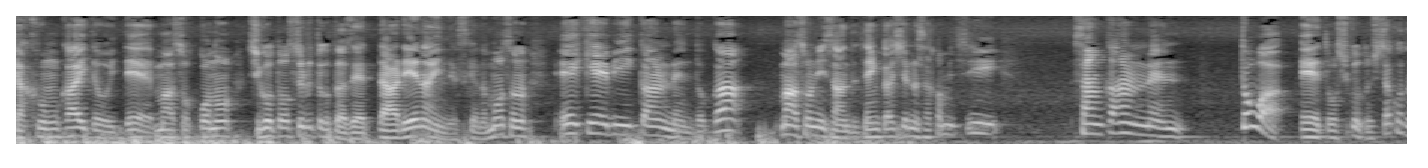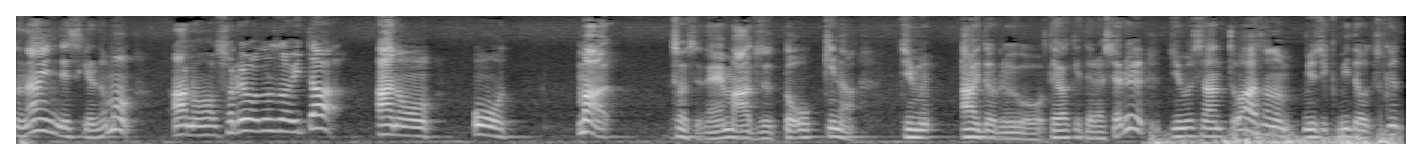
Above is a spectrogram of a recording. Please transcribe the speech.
脚本を書いておいて、まあそこの仕事をするってことは絶対ありえないんですけども、その AKB 関連とか、まあソニーさんで展開してる坂道さん関連とは、えっ、ー、と、お仕事したことないんですけれども、あの、それを除いた、あの、おまあ、そうですね、まあずっと大きな事務、アイドルを手掛けてらっしゃる事務さんとはそのミュージックビデオを作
